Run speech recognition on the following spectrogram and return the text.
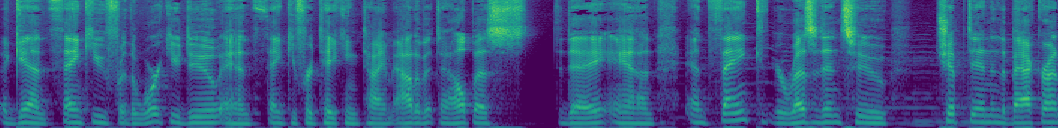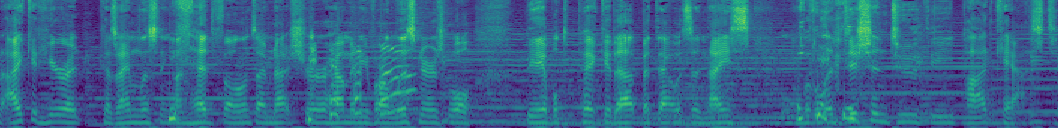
again, thank you for the work you do and thank you for taking time out of it to help us today. And and thank your residents who chipped in in the background. I could hear it because I'm listening on headphones. I'm not sure how many of our listeners will be able to pick it up, but that was a nice little addition to the podcast.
